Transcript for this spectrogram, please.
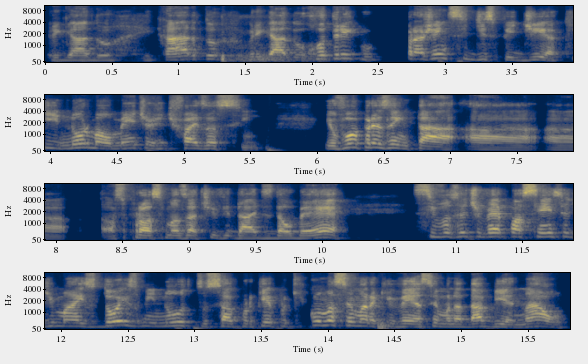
Obrigado, Ricardo. Obrigado, Rodrigo. Para a gente se despedir aqui, normalmente a gente faz assim. Eu vou apresentar a, a, as próximas atividades da UBE. Se você tiver paciência de mais dois minutos, sabe por quê? Porque como a semana que vem é a semana da Bienal,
